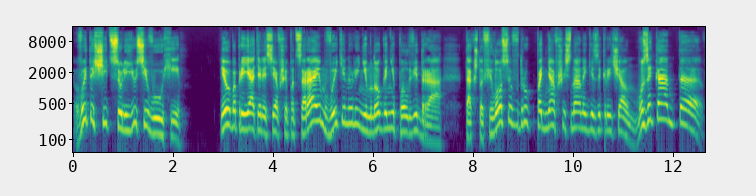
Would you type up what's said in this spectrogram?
вытащить сулью сивухи, и оба приятеля, севшие под сараем, вытянули немного не полведра, так что философ, вдруг поднявшись на ноги, закричал «Музыкантов!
